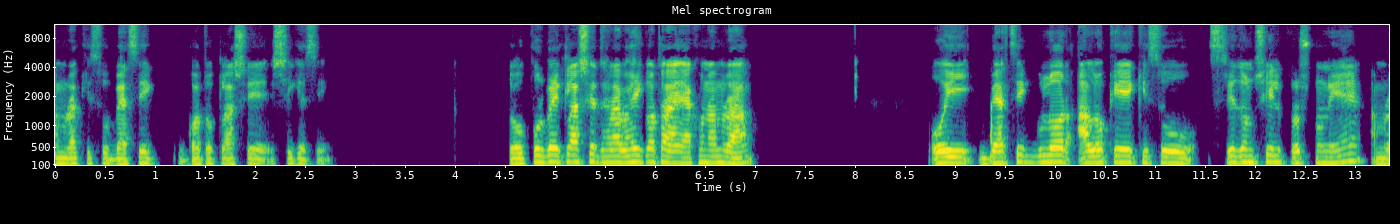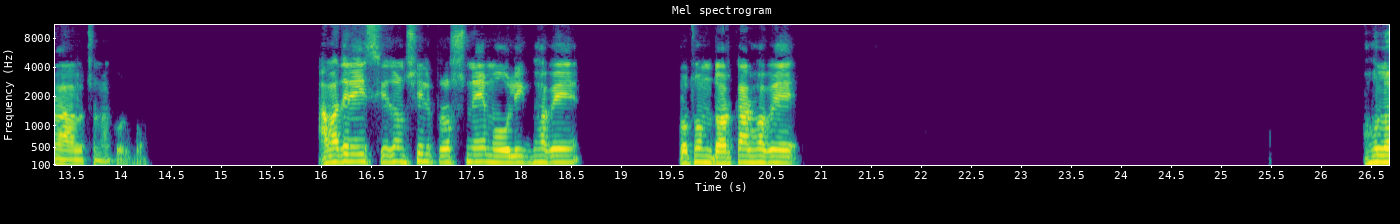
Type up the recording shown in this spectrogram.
আমরা কিছু বেসিক গত ক্লাসে শিখেছি। তো পূর্বের ক্লাসের ধারাবাহিকতায় এখন আমরা ওই বেসিকগুলোর আলোকে কিছু সৃজনশীল প্রশ্ন নিয়ে আমরা আলোচনা করব। আমাদের এই সৃজনশীল প্রশ্নে মৌলিকভাবে প্রথম দরকার হবে হলো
